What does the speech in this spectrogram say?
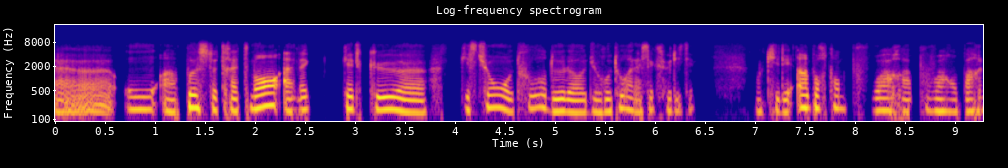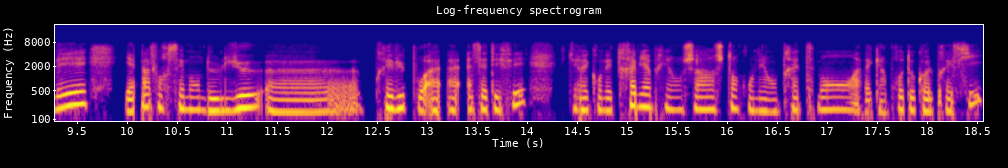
euh, ont un post-traitement avec quelques questions autour de du retour à la sexualité. Donc, il est important de pouvoir, pouvoir en parler. Il n'y a pas forcément de lieu euh, prévu pour, à, cet effet. Je dirais qu'on est très bien pris en charge tant qu'on est en traitement avec un protocole précis.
